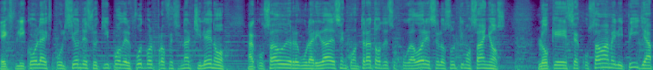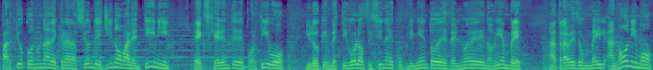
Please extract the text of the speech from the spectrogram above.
explicó la expulsión de su equipo del fútbol profesional chileno, acusado de irregularidades en contratos de sus jugadores en los últimos años. Lo que se acusaba a Melipilla partió con una declaración de Gino Valentini, ex gerente deportivo, y lo que investigó la oficina de cumplimiento desde el 9 de noviembre. A través de un mail anónimo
